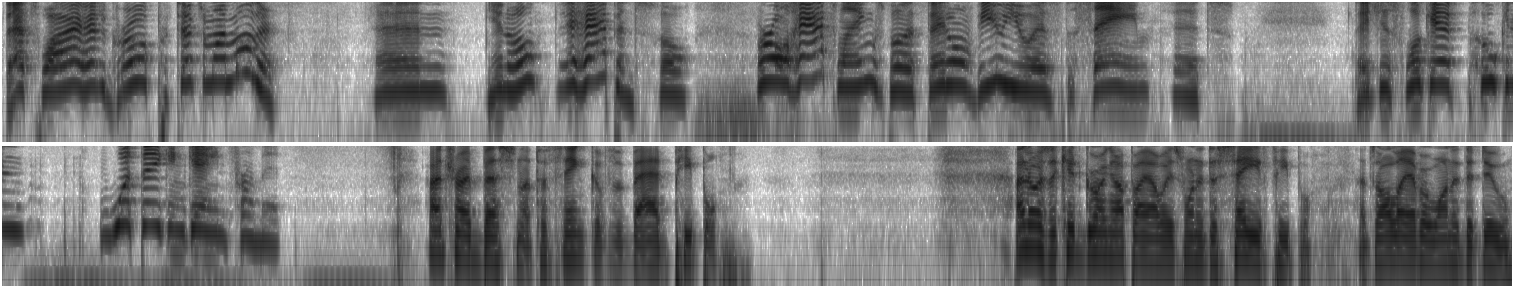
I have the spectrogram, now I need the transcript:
that's why I had to grow up protecting my mother. And you know, it happens. So we're all halflings, but they don't view you as the same. It's they just look at who can what they can gain from it. I try best not to think of the bad people. I know as a kid growing up, I always wanted to save people. That's all I ever wanted to do.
